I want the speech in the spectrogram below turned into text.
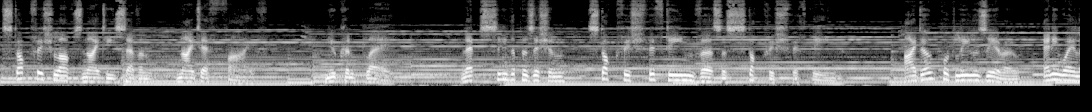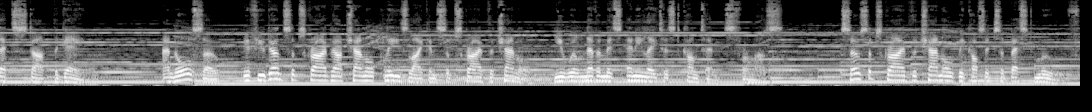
Stockfish loves knight e7, knight f5. You can play. Let's see the position, Stockfish 15 versus Stockfish 15. I don't put Leela 0, anyway let's start the game. And also, if you don't subscribe our channel please like and subscribe the channel, you will never miss any latest contents from us. So subscribe the channel because it's a best move.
